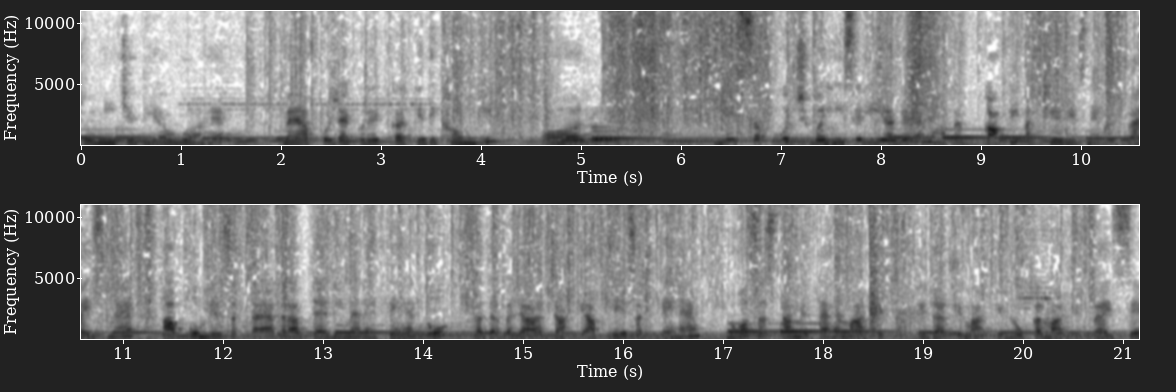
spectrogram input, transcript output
जो नीचे दिया हुआ है। मैं आपको डेकोरेट करके दिखाऊँगी। और ये सब कुछ वहीं से लिया गया है। वहाँ पे काफ़ी अच्छे रीजनेबल प्राइस में आपको मिल सकता है। अगर आप दिल्ली में रहते हैं तो सदर बाज़ार जाके आप ले सकते हैं। बहुत सस्ता मिलता है मार्केट इधर के मार्केट लोकल मार्केट प्राइस से।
